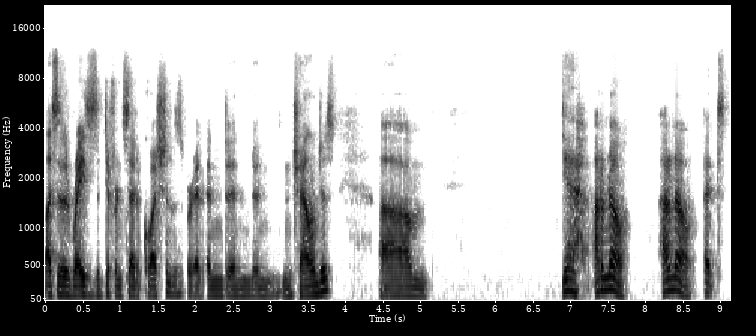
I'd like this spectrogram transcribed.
like I said, it raises a different set of questions or, and, and and and challenges. Um, yeah, I don't know. I don't know. It's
